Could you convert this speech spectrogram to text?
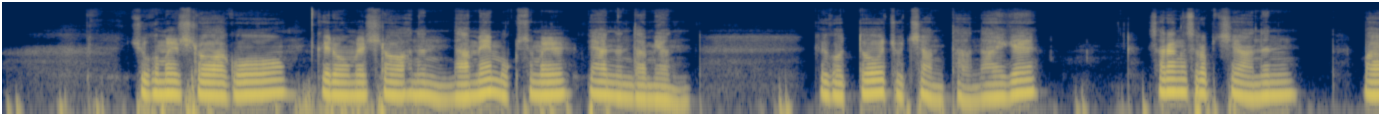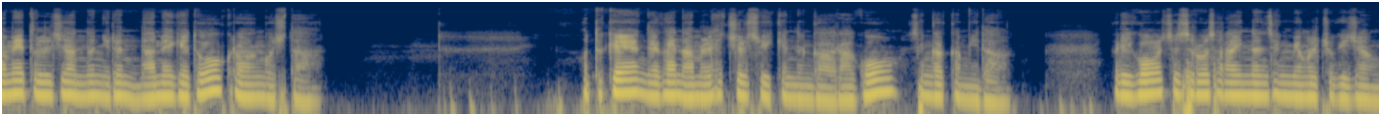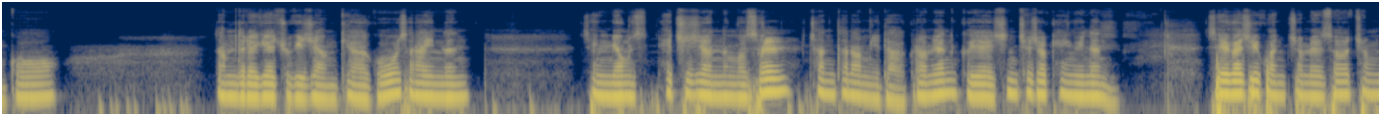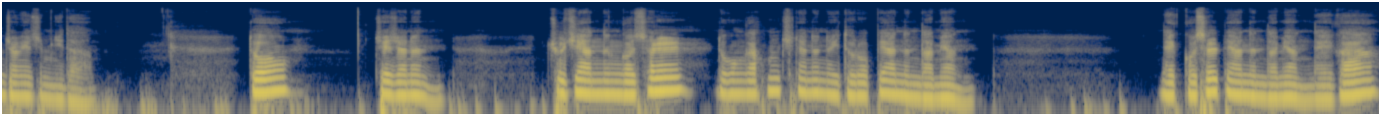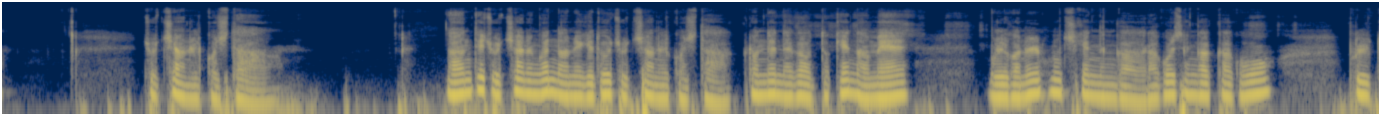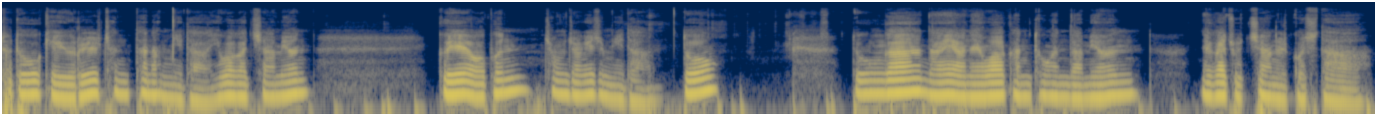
죽음을 싫어하고 괴로움을 싫어하는 남의 목숨을 빼앗는다면 그것도 좋지 않다. 나에게 사랑스럽지 않은 마음에 들지 않는 일은 남에게도 그러한 것이다. 어떻게 내가 남을 해칠 수 있겠는가라고 생각합니다. 그리고 스스로 살아있는 생명을 죽이지 않고 남들에게 죽이지 않게 하고 살아있는 생명 해치지 않는 것을 찬탄합니다. 그러면 그의 신체적 행위는 세 가지 관점에서 청정해집니다. 또 제자는 주지 않는 것을 누군가 훔치려는 의도로 빼앗는다면 내 것을 빼앗는다면 내가 좋지 않을 것이다. 나한테 좋지 않은 건 남에게도 좋지 않을 것이다. 그런데 내가 어떻게 남의 물건을 훔치겠는가라고 생각하고 불투도 계율을 찬탄합니다. 이와 같이 하면 그의 업은 청정해집니다. 또 누군가 나의 아내와 간통한다면 내가 좋지 않을 것이다.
